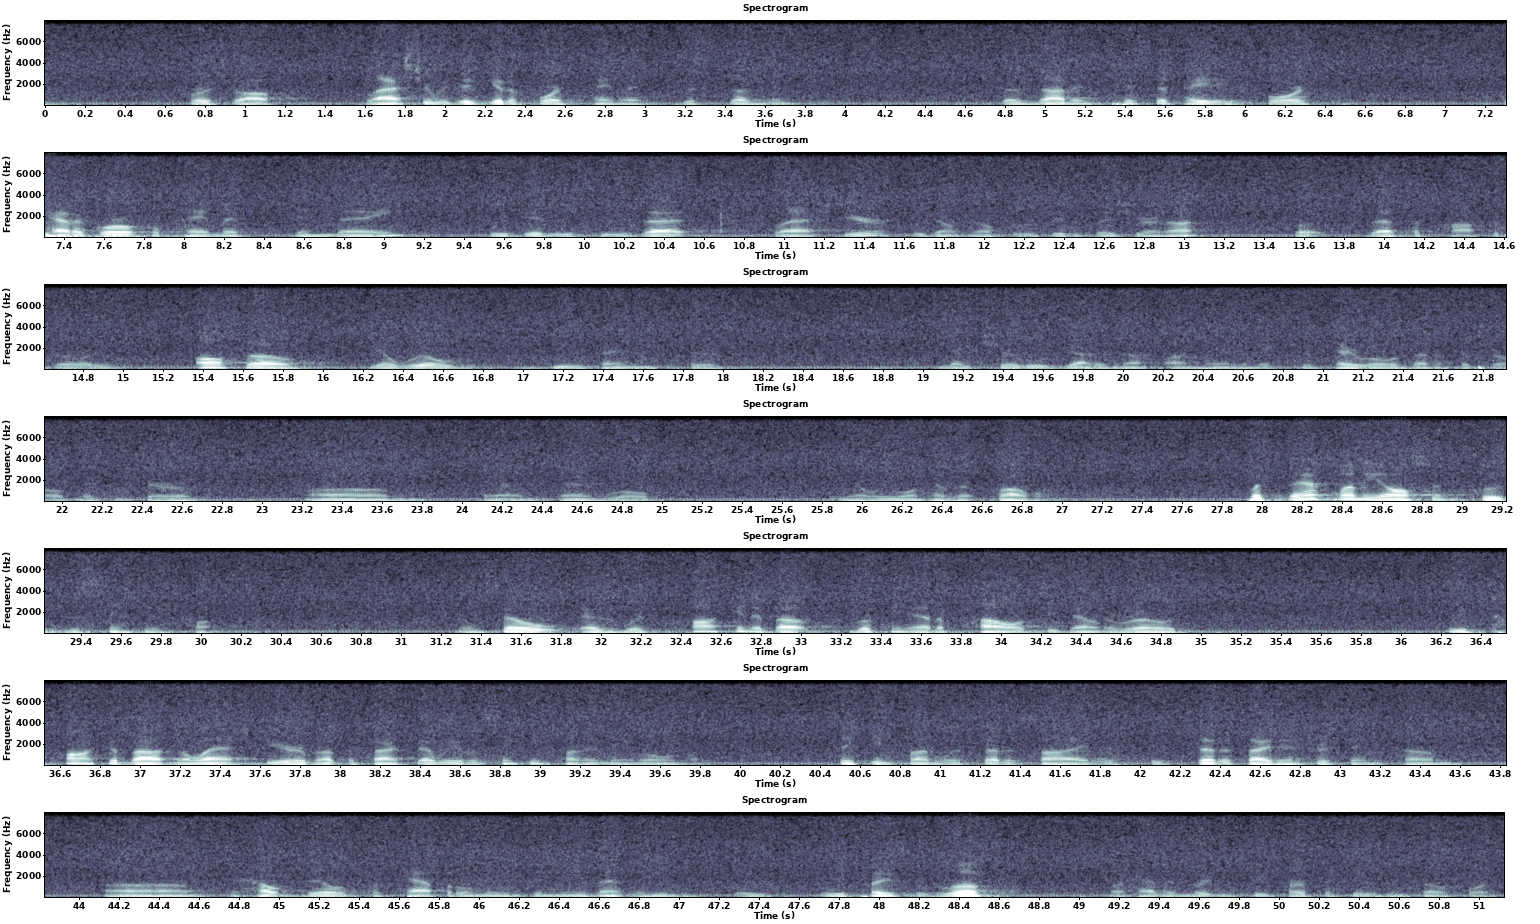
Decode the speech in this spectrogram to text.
first off, last year we did get a fourth payment. This doesn't, does not anticipate a fourth categorical payment in May. We did receive that last year. We don't know if we received it this year or not, but that's a possibility. Also, you know, we'll do things to make sure we've got enough on hand to make sure payroll and benefits are all taken care of. Um, and, and we'll, you know, we won't have that problem. But that money also includes the sinking fund. And so as we're talking about looking at a policy down the road, we've talked about in the last year about the fact that we have a sinking fund in name only. Sinking fund was set aside, is, set aside interest income um, to help build for capital needs in the event we replace the roof or have emergency purposes and so forth.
